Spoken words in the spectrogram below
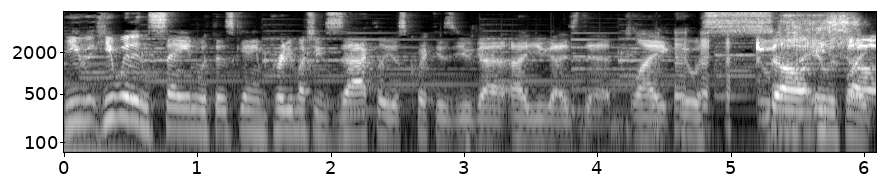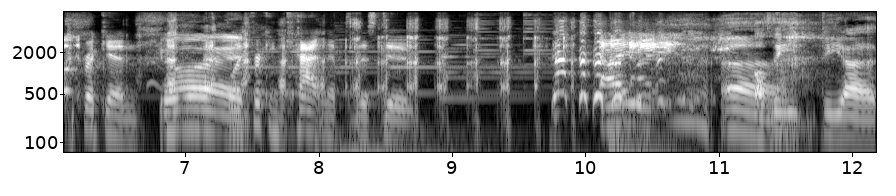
he he went insane with this game pretty much exactly as quick as you guys uh, you guys did. Like it was so it was like freaking like freaking catnip to this dude. I, Well, the the uh,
